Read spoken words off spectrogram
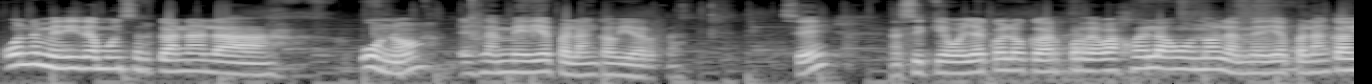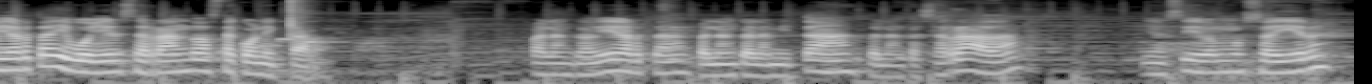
Una medida muy cercana a la 1 es la media palanca abierta, ¿sí? Así que voy a colocar por debajo de la 1 la media palanca abierta y voy a ir cerrando hasta conectar. Palanca abierta, palanca a la mitad, palanca cerrada. Y así vamos a ir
